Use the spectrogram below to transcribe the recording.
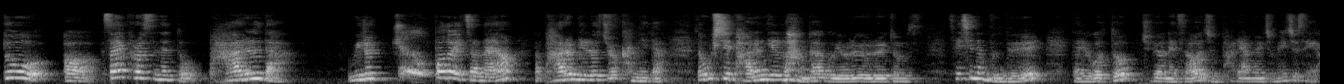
또, 어, 사이프러스는 또 바르다. 위로 쭉 뻗어 있잖아요. 바른 길로 쭉 갑니다. 혹시 바른 길로 안 가고 요르요르 좀 세시는 분들, 자, 이것도 주변에서 좀 발향을 좀 해주세요.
